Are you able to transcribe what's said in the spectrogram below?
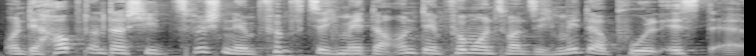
Und der Hauptunterschied zwischen dem 50 Meter und dem 25 Meter Pool ist äh,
